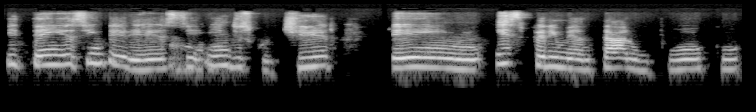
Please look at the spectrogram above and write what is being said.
e têm esse interesse em discutir, em experimentar um pouco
